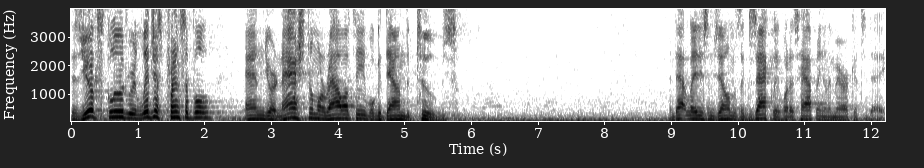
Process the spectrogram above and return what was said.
Says, You exclude religious principle, and your national morality will go down the tubes. And that, ladies and gentlemen, is exactly what is happening in America today.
